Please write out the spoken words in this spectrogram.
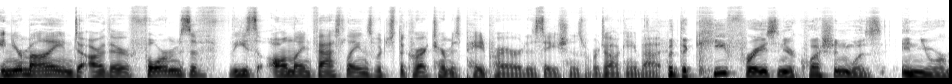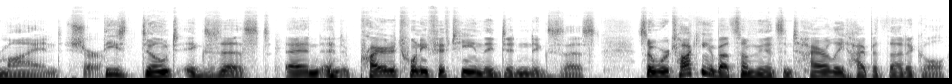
in your mind, are there forms of these online fast lanes, which the correct term is paid prioritization, is what we're talking about? But the key phrase in your question was in your mind. Sure. These don't exist. And, and prior to 2015, they didn't exist. So we're talking about something that's entirely hypothetical.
